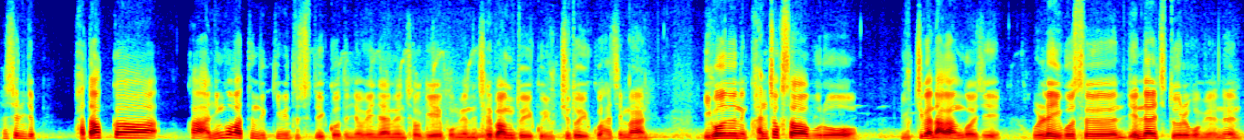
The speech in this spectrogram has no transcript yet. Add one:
사실 이제 바닷가 가 아닌 것 같은 느낌이 들 수도 있거든요. 왜냐하면 저기에 보면 제방도 있고 육지도 있고 하지만 이거는 간척 사업으로 육지가 나간 거지. 원래 이곳은 옛날 지도를 보면은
